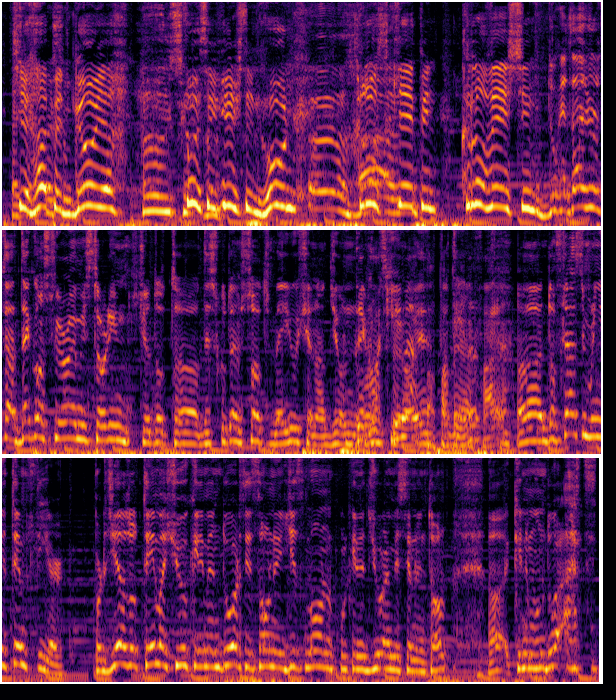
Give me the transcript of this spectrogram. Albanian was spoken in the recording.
Që hapet goja, po fut gishtin hund, kru sklepin, kru veshin. Duke dashur ta dekonspirojmë historinë që do të diskutojmë sot me ju që na dëgjoni në makina, pa të fare. Do flasim për një temë të lirë. Për gjithë ato tema që ju keni menduar t'i thoni gjithmonë kur keni dëgjuar emisionin tonë, keni menduar atë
